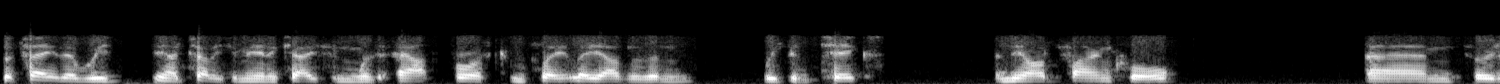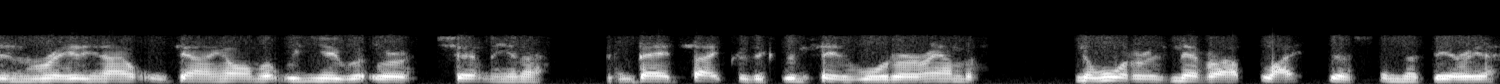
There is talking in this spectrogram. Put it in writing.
The fact that we, you know, telecommunication was out for us completely, other than we could text and the odd phone call. Um, so we didn't really know what was going on, but we knew we were certainly in a in bad shape because we couldn't see the water around us. And the water is never up like this in this area.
